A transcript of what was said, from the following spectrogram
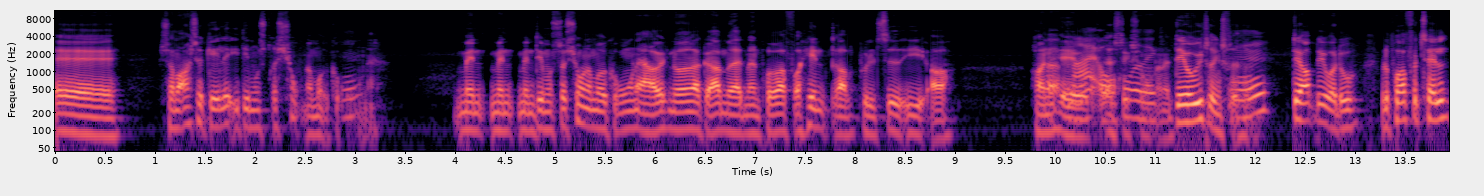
mm. øh, som også gælder i demonstrationer mod corona. Mm. Men, men, men demonstrationer mod corona har jo ikke noget at gøre med, at man prøver at forhindre politiet i at håndhæve Nej, restriktionerne. Det er jo ytringsfrihed. Mm. Det oplever du. Vil du prøve at fortælle,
